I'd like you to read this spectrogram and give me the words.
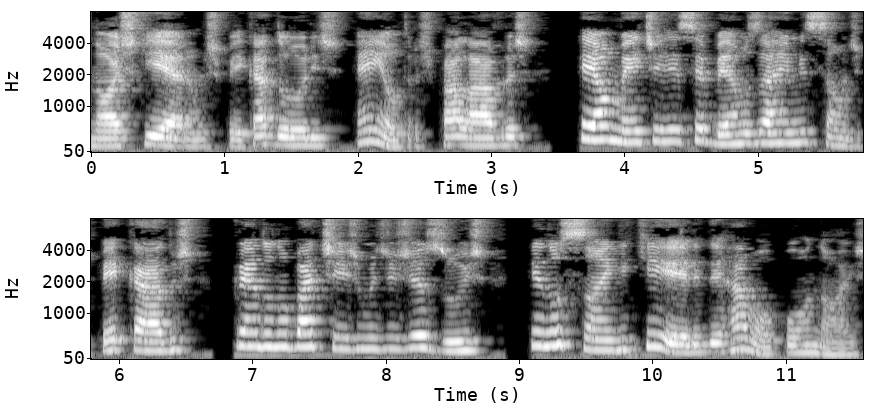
Nós que éramos pecadores, em outras palavras, realmente recebemos a remissão de pecados crendo no batismo de Jesus e no sangue que ele derramou por nós.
